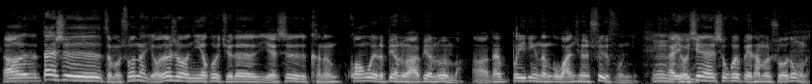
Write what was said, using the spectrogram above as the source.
然后但是怎么说呢？有的时候你也会觉得也是可能光为了辩论而辩论吧，啊，但不一定能够完全说服你。那、有些人是会被他们说动的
